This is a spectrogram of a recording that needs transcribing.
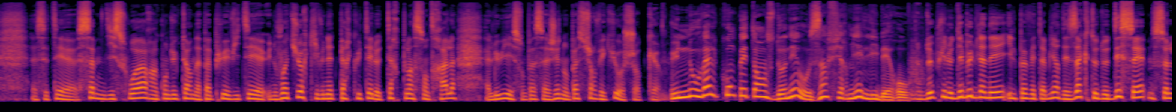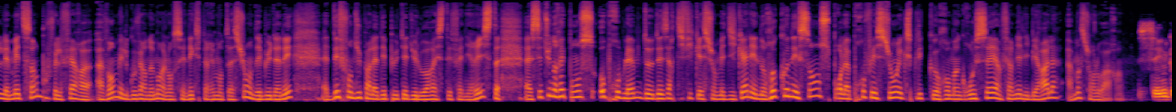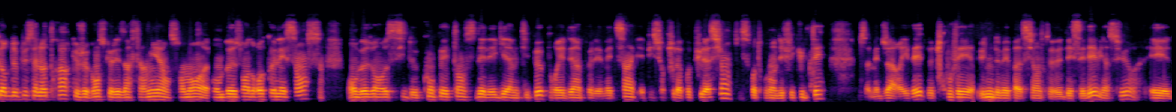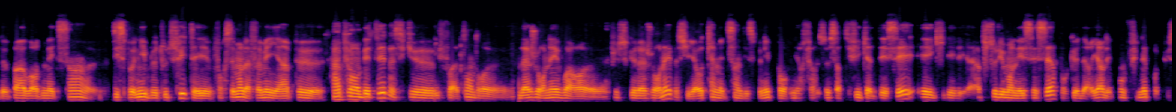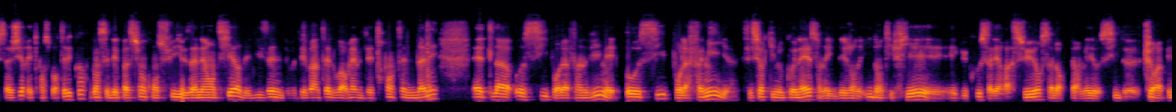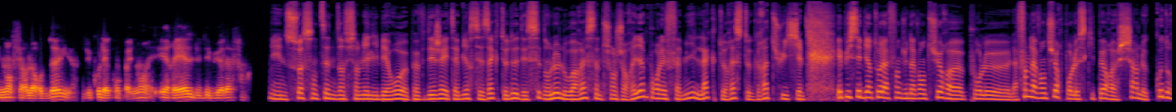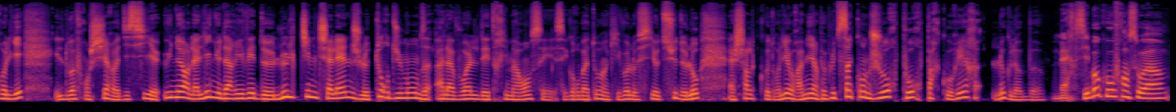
C'était euh, samedi soir. Un conducteur n'a pas pu éviter une voiture qui venait de percuter le terre-plein central. Lui et son passager n'ont pas survécu au choc. Une nouvelle compétence donnée aux infirmiers libéraux. Depuis le début de l'année, ils peuvent établir des actes de décès. Seuls les médecins pouvaient le faire avant, mais le gouvernement a lancé une expérimentation en début d'année, défendue par la députée du Loiret Stéphanie Rist. C'est une réponse au problème de désertification médicale et une reconnaissance pour la profession, explique Romain Grousset, infirmier libéral à Main-sur-Loire. C'est une corde de plus à notre arc que je pense que les infirmiers en ce moment ont besoin de reconnaissance, ont besoin aussi de compétences déléguées un petit peu pour aider un peu les médecins et puis surtout la population qui se retrouve en difficulté. Ça m'est déjà arrivé de trouver une de mes patientes décédée, bien sûr, et de pas avoir de médecin euh, disponible tout de suite. Et forcément, la famille est un peu, un peu embêtée parce que il faut attendre euh, la journée, voire euh, plus que la journée, parce qu'il n'y a aucun médecin disponible pour venir faire ce certificat de décès et qu'il est absolument nécessaire pour que derrière les pompes funèbres puissent agir et transporter les corps. Quand c'est des patients qu'on suit des années entières, des dizaines, des vingtaines, voire même des trentaines d'années, être là aussi pour la fin de vie, mais aussi pour la famille. C'est sûr qu'ils nous connaissent, on est des gens identifiés et, et, du coup ça les rassure, ça leur permet aussi de plus rapidement faire leur deuil. Du coup l'accompagnement est réel du début à la fin. Et une soixantaine d'infirmiers libéraux euh, peuvent déjà établir ces actes de décès dans le Loiret. Ça ne change rien pour les familles. L'acte reste gratuit. Et puis c'est bientôt la fin d'une aventure euh, pour le, la fin de l'aventure pour le skipper euh, Charles Caudrelier. Il doit franchir d'ici une heure la ligne d'arrivée de l'Ultime Challenge, le tour du monde à la voile des trimarans, ces, ces gros bateaux hein, qui volent aussi au-dessus de l'eau. Charles Caudrelier aura mis un peu plus de 50 jours pour parcourir le globe. Merci beaucoup François.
